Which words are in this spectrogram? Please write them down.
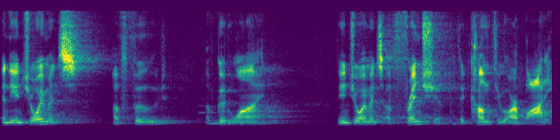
And the enjoyments of food, of good wine, the enjoyments of friendship that come through our body,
